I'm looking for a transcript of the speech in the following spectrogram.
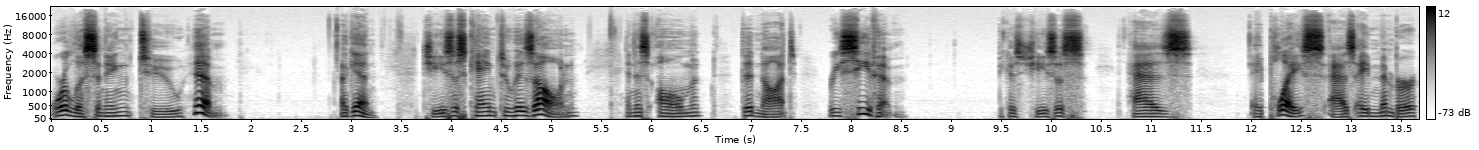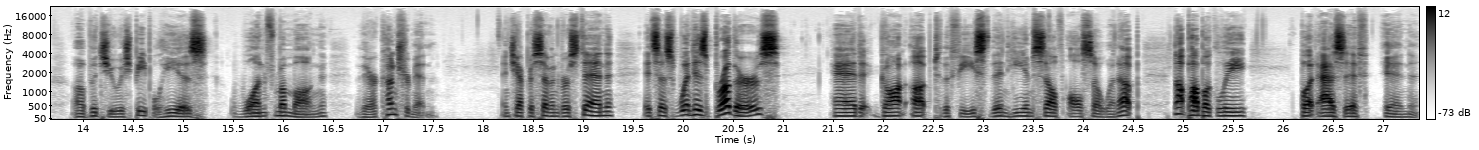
were listening to him. Again, Jesus came to his own, and his own did not receive him because Jesus has a place as a member of the Jewish people. He is one from among their countrymen. In chapter 7, verse 10, it says, When his brothers had gone up to the feast, then he himself also went up, not publicly, but as if in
